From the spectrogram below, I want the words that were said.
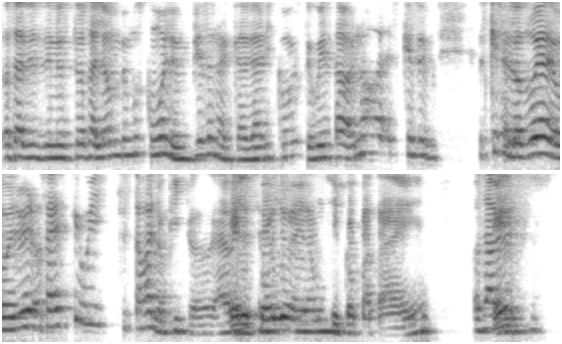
o sea, desde nuestro salón vemos cómo le empiezan a cagar y cómo este güey estaba, no, es que se, es que se los voy a devolver. O sea, este güey estaba loquito. A El se- pollo era un psicópata, ¿eh? o sea, a veces, Es-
